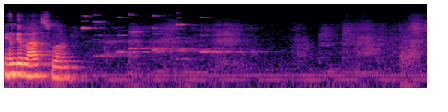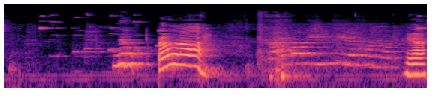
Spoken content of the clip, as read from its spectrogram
And the last one. Yeah.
